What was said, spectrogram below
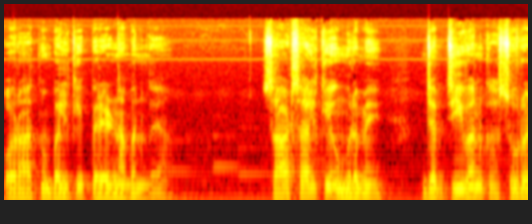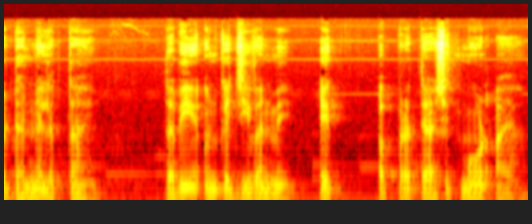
और आत्मबल की प्रेरणा बन गया। साठ साल की उम्र में जब जीवन का सूरज ढलने लगता है, तभी उनके जीवन में एक अप्रत्याशित मोड़ आया।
